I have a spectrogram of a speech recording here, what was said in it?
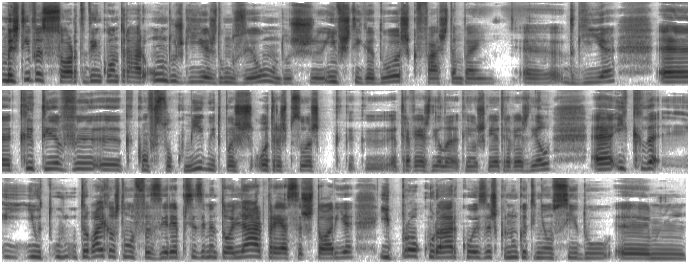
mas tive a sorte de encontrar um dos guias do museu, um dos investigadores que faz também uh, de guia uh, que teve, uh, que conversou comigo e depois outras pessoas que, que, através dele, a quem eu cheguei através dele, e que e o, o, trabalho que eles estão a fazer é precisamente olhar para essa história e procurar coisas que nunca tinham sido um,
